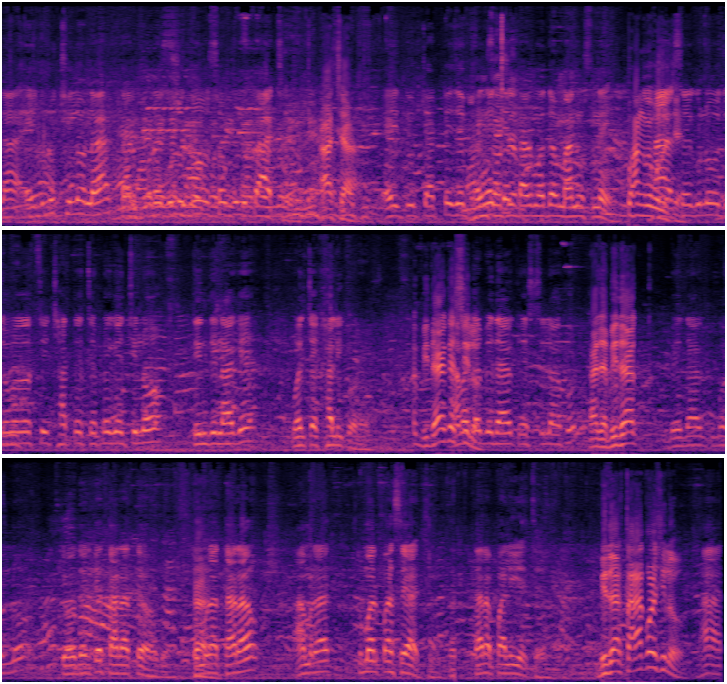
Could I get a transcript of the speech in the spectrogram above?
না এইগুলো ছিল না তারপরে সবগুলো তো আছে। আচ্ছা। এই দু চারটে যে ভেঙেছে তার মধ্যে মানুষ নেই। হ্যাঁ। সেগুলো জবরদস্তি ছাতে চেপে গেছিল তিন দিন আগে বলছে খালি করো। বিধায়ক এসেছিল? বিধায়ক এসেছিল এখন। আচ্ছা বিধায়ক? বেদাক বলল যে ওদেরকে তাড়াতে হবে। তোমরা তারাও আমরা তোমার পাশে আছি। তারা পালিয়েছে। বিধায়ক তাড়া করেছিল? হ্যাঁ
